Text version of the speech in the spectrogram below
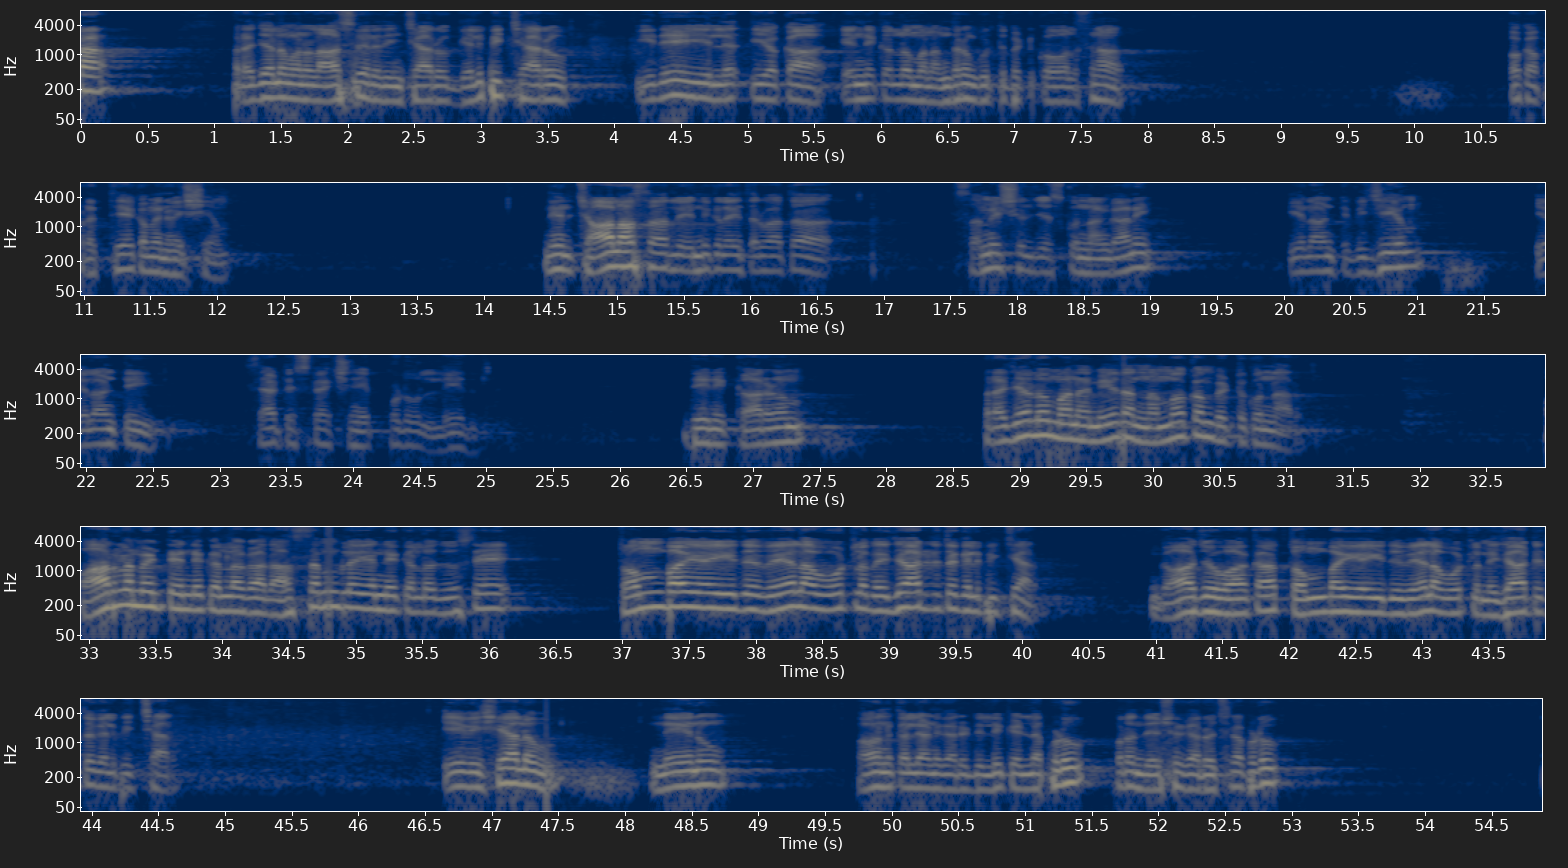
ప్రజలు మనల్ని ఆశీర్వదించారు గెలిపించారు. ఇదే ఈ ఈ యొక్క ఎన్నికల్లో మనందరం గుర్తుపెట్టుకోవాల్సిన ఒక ప్రత్యేకమైన విషయం. నేను చాలాసార్లు ఎన్నికలైన తర్వాత సమీక్షలు చేసుకున్నాం కానీ ఇలాంటి విజయం ఎలాంటి సాటిస్ఫాక్షన్ ఎప్పుడూ లేదు. దీనికి కారణం ప్రజలు మన మీద నమ్మకం పెట్టుకున్నారు. పార్లమెంట్ ఎన్నికల్లో కాదు అసెంబ్లీ ఎన్నికల్లో చూస్తే తొంభై ఐదు వేల ఓట్ల మెజారిటీతో గెలిపించారు. గాజువాక తొంభై ఐదు వేల ఓట్ల మెజారిటీతో గెలిపించారు. ఈ విషయాలు నేను పవన్ కళ్యాణ్ గారు ఢిల్లీకి వెళ్ళినప్పుడు పురంధేశ్వర్ గారు వచ్చినప్పుడు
